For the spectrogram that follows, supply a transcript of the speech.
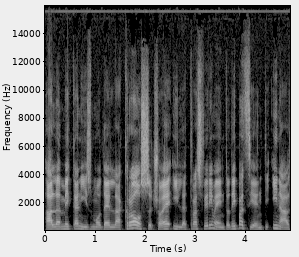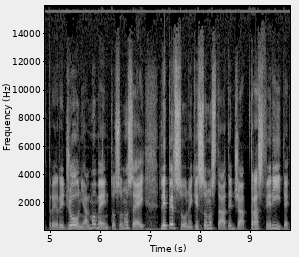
al meccanismo della cross, cioè il trasferimento dei pazienti in altre regioni. Al momento sono sei le persone che sono state già trasferite.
